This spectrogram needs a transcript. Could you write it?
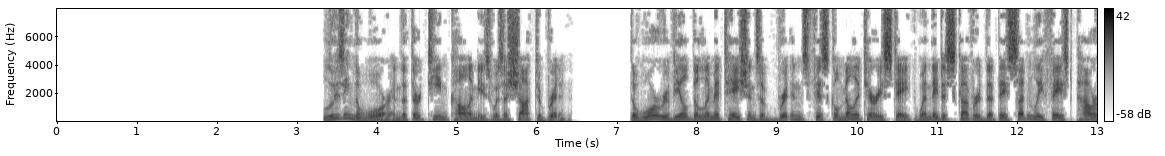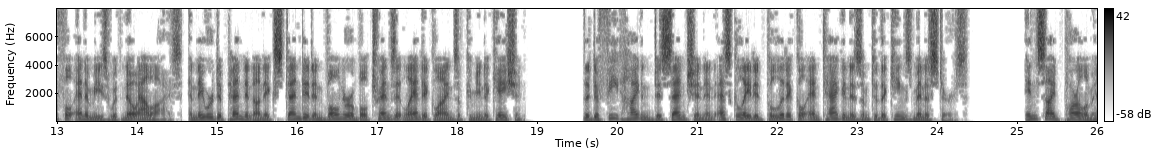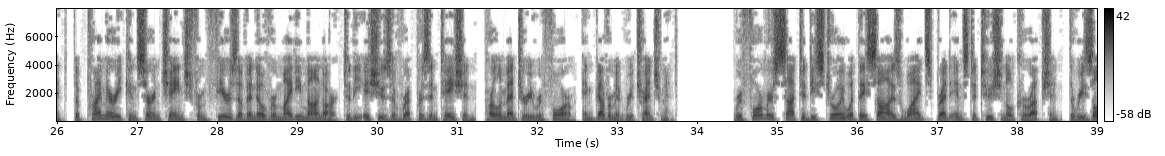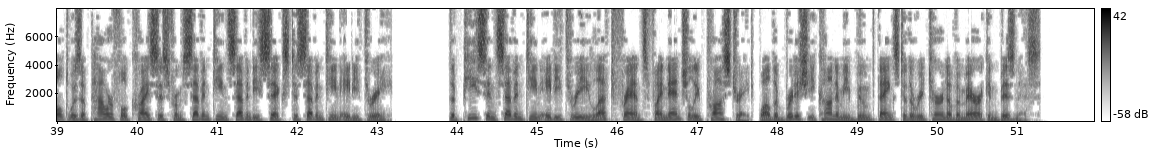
Losing the war and the Thirteen Colonies was a shock to Britain. The war revealed the limitations of Britain's fiscal military state when they discovered that they suddenly faced powerful enemies with no allies, and they were dependent on extended and vulnerable transatlantic lines of communication. The defeat heightened dissension and escalated political antagonism to the king's ministers. Inside Parliament, the primary concern changed from fears of an over-mighty monarch to the issues of representation, parliamentary reform, and government retrenchment. Reformers sought to destroy what they saw as widespread institutional corruption. The result was a powerful crisis from 1776 to 1783. The peace in 1783 left France financially prostrate, while the British economy boomed thanks to the return of American business.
